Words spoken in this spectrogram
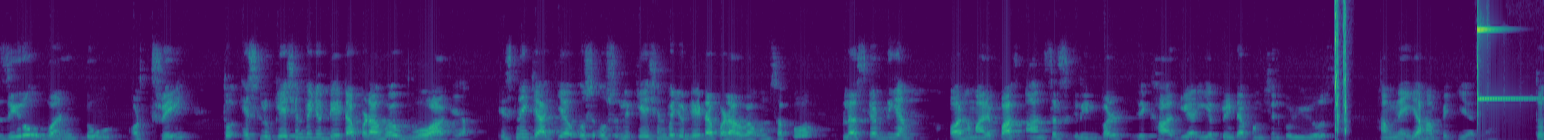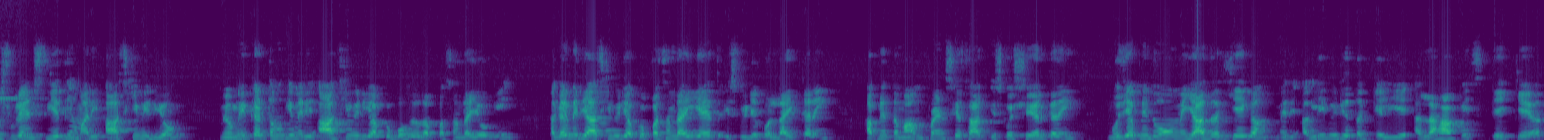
0, 1, 2 और 3 तो इस लोकेशन पे जो डेटा पड़ा हुआ है वो आ गया। इसने क्या किया? उस उस लोकेशन पे जो डेटा पड़ा हुआ है उन सबको प्लस कर दिया और हमारे पास आंसर स्क्रीन पर दिखा दिया। ये प्रिंट फ़ंक्शन को यूज़ हमने यहाँ पे किया था। तो स्टूडेंट्स ये थी हमारी आज की वीडियो मैं उम्मीद करता हूँ कि मेरी आज की वीडियो आपको बहुत ज़्यादा पसंद आई होगी। अगर मेरी आज की वीडियो आपको पसंद आई है तो इस वीडियो को लाइक करें, अपने तमाम फ्रेंड्स के साथ इसको शेयर करें। मुझे अपनी दुआओं में याद रखिएगा। मेरी अगली वीडियो तक के लिए अल्लाह हाफिज़ टेक केयर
